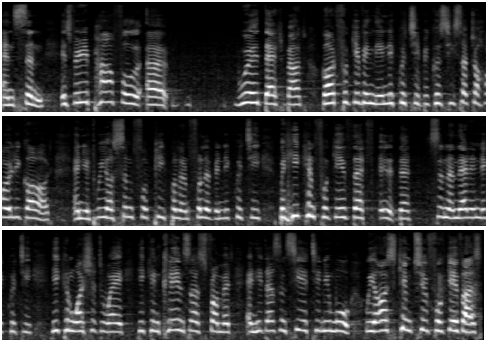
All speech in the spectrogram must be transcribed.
and sin. It's very powerful uh, word that about God forgiving the iniquity because He's such a holy God, and yet we are sinful people and full of iniquity. But He can forgive that, uh, that sin and that iniquity. He can wash it away. He can cleanse us from it, and He doesn't see it anymore. We ask Him to forgive us.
